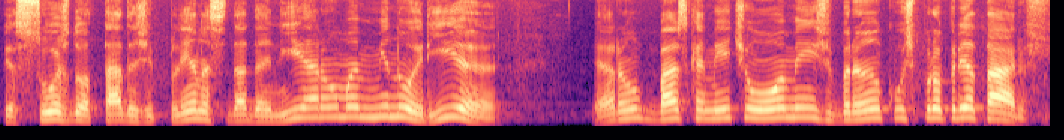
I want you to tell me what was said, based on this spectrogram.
pessoas dotadas de plena cidadania, eram uma minoria. Eram basicamente homens brancos proprietários.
